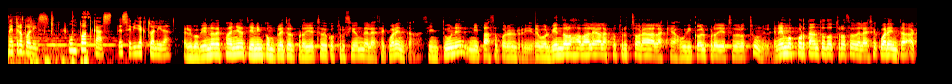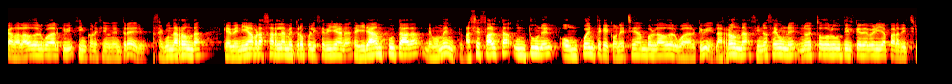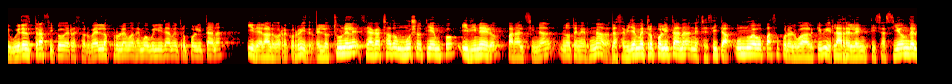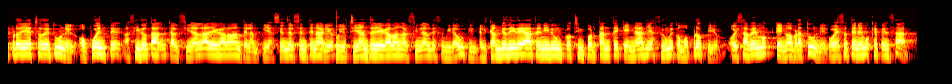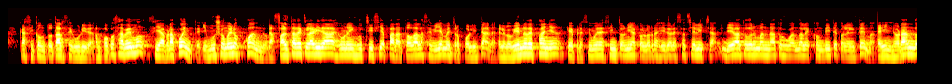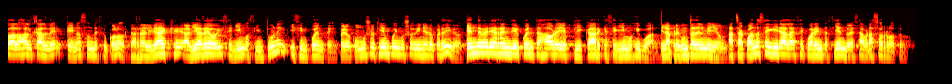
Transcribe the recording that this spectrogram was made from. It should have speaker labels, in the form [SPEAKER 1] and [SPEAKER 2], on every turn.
[SPEAKER 1] Metrópolis, un podcast de Sevilla Actualidad.
[SPEAKER 2] El Gobierno de España tiene incompleto el proyecto de construcción de la EC40, sin túnel ni paso por el río, devolviendo los avales a las constructoras a las que adjudicó el proyecto de los túneles. Tenemos, por tanto, dos trozos de la S40 a cada lado del Guadalquivir sin conexión entre ellos. La segunda ronda que venía a abrazar la metrópoli sevillana seguirá amputada de momento. Hace falta un túnel o un puente que conecte a ambos lados del Guadalquivir. La ronda, si no se une, no es todo lo útil que debería para distribuir el tráfico y resolver los problemas de movilidad metropolitana y de largo recorrido. En los túneles se ha gastado mucho tiempo y dinero para al final no tener nada. La Sevilla Metropolitana necesita un nuevo paso por el Guadalquivir. La ralentización del proyecto de túnel o puente ha sido tal que al final ha llegado ante la ampliación del centenario cuyos tirantes llegaban al final de su vida útil. El cambio de idea ha tenido un coste importante que nadie asume como propio. Hoy sabemos que no habrá túnel, o eso tenemos que pensar casi con total seguridad. Tampoco sabemos si habrá puente, y mucho menos cuándo. La falta de claridad es una injusticia para toda la Sevilla metropolitana. El gobierno de España, que presume de sintonía con los regidores socialistas, lleva todo el mandato jugando al escondite con el tema e ignorando a los alcaldes que no son de su color. La realidad es que a día de hoy seguimos sin túnel y sin puente, pero con mucho tiempo y mucho dinero perdido. ¿Quién debería rendir cuentas ahora y explicar que seguimos igual? Y la pregunta del millón, ¿hasta cuándo seguirá la S40 siendo ese abrazo roto?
